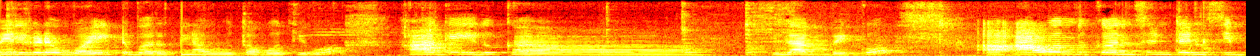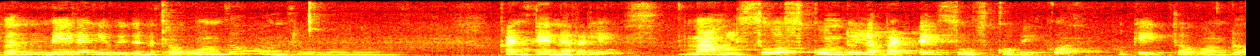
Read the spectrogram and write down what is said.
ಮೇಲ್ಗಡೆ ವೈಟ್ ಬರುತ್ತೆ, ನಾವು ತಗೋತೀವೋ, ಹಾಗೆ ಇದು ಕ, ಇದಾಗಬೇಕು. ಆ ಒಂದು ಕನ್ಸಿಸ್ಟೆನ್ಸಿ ಬಂದ ಮೇಲೆ ನೀವು ಇದನ್ನು ತೊಗೊಂಡು ಒಂದು ಕಂಟೈನರಲ್ಲಿ ಮಾಮೂಲಿ ಸೋಸ್ಕೊಂಡು ಇಲ್ಲ ಬಟ್ಟೆಲಿ ಸೋಸ್ಕೋಬೇಕು. ಓಕೆ ಇದು ತೊಗೊಂಡು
